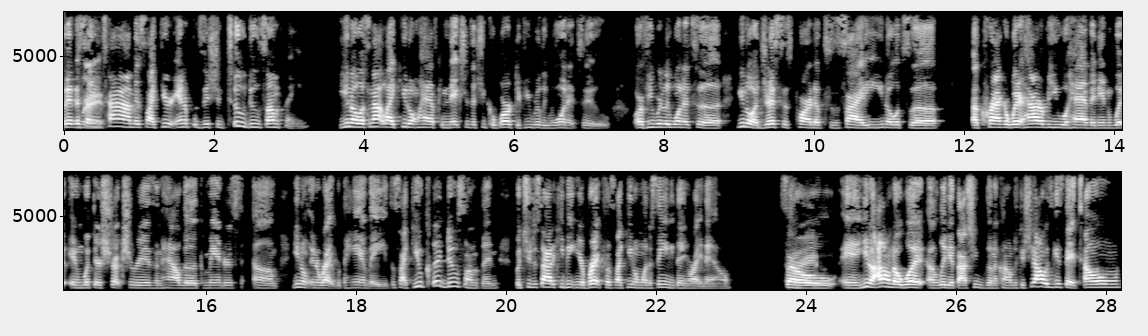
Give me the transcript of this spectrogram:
But at the right. same time, it's like you're in a position to do something. You know, it's not like you don't have connections that you could work if you really wanted to, or if you really wanted to, you know, address this part of society. You know, it's a a crack or whatever, however you will have it in what in what their structure is and how the commanders, um, you know, interact with the handmaids. It's like you could do something, but you decide to keep eating your breakfast like you don't want to see anything right now. So, right. and you know, I don't know what uh, Lydia thought she was going to come because she always gets that tone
